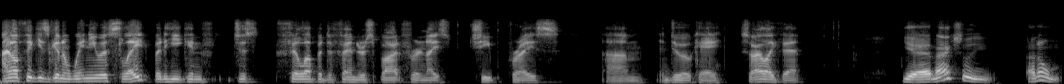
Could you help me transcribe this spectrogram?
I don't think he's going to win you a slate, but he can f- just fill up a defender spot for a nice cheap price um, and do okay. So I like that. Yeah, and actually, I don't,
